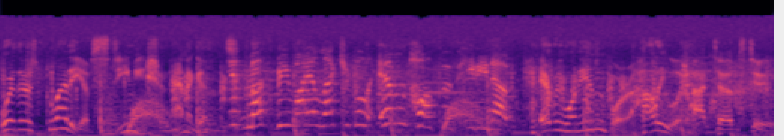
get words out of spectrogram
where there's plenty of steamy shenanigans. It must be my electrical impulses heating up. Everyone in for Hollywood hot tubs two.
